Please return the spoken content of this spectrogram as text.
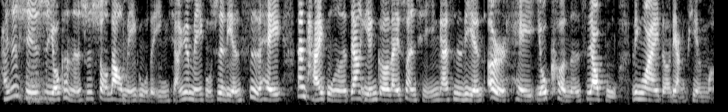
还是其实是有可能是受到美股的影响，因为美股是连四黑，但台股呢，这样严格来算起应该是连二黑，有可能是要补另外的两天吗？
